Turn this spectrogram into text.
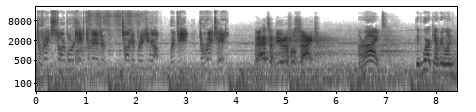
Direct starboard hit, Commander. Target breaking up. Repeat, direct hit. That's a beautiful sight. All right. Good work, everyone.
